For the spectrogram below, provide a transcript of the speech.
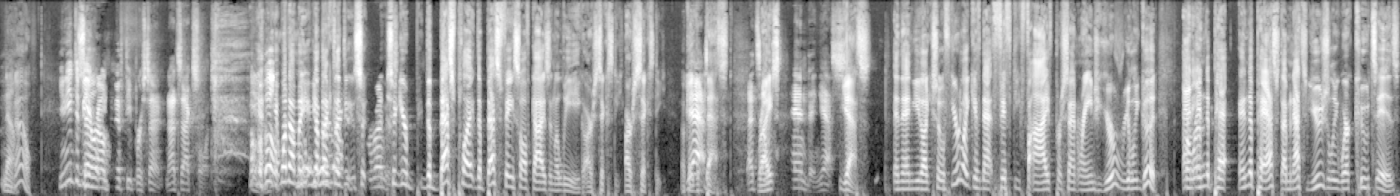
No. No. You need to be So- around fifty percent. That's excellent. Yeah, well, no, but, yeah, but like, so, so you're the best play, the best face-off guys in the league are sixty, are sixty. Okay, Yes. the best. That's right. outstanding. Yes. Yes, and then you like so if you're like in that fifty-five percent range, you're really good. And in the pa- in the past, I mean that's usually where Coots is.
